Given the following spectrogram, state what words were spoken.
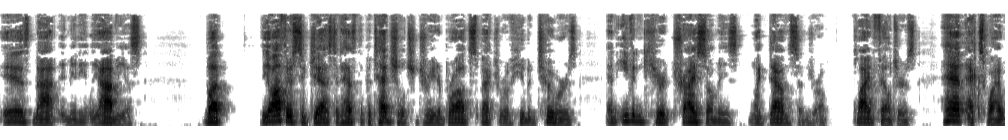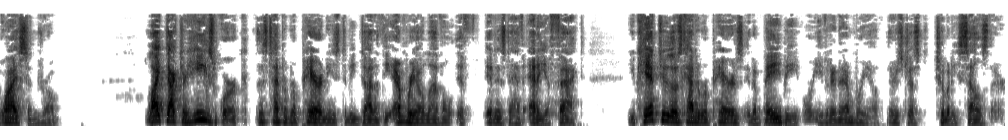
is not immediately obvious, but the authors suggest it has the potential to treat a broad spectrum of human tumors and even cure trisomies like Down syndrome, Klinefelter's, and XYY syndrome. Like Dr. He's work, this type of repair needs to be done at the embryo level if it is to have any effect. You can't do those kind of repairs in a baby or even an embryo. There's just too many cells there.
